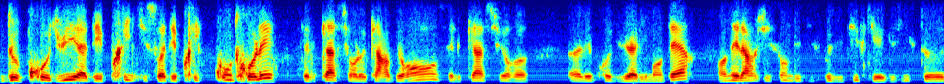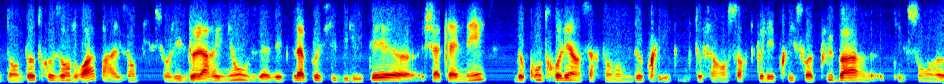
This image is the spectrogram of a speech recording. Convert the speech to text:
de produits à des prix qui soient des prix contrôlés. C'est le cas sur le carburant, c'est le cas sur les produits alimentaires en élargissant des dispositifs qui existent dans d'autres endroits. Par exemple, sur l'île de la Réunion, vous avez la possibilité chaque année de contrôler un certain nombre de prix, de faire en sorte que les prix soient plus bas euh, qu'ils sont euh,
